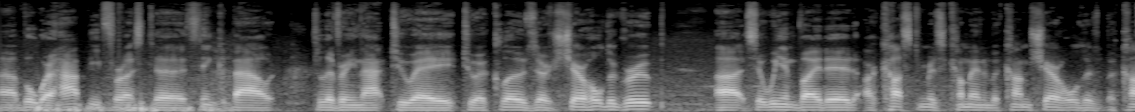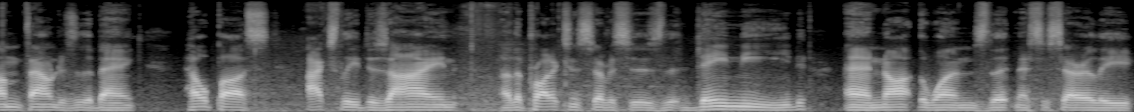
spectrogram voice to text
uh, but we're happy for us to think about delivering that to a to a closer shareholder group. Uh, so we invited our customers to come in and become shareholders, become founders of the bank, help us actually design uh, the products and services that they need, and not the ones that necessarily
